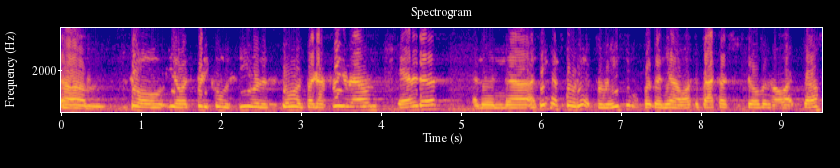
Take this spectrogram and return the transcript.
um, so, you know, it's pretty cool to see where this is going. So I got three rounds Canada, and then uh, I think that's about it for racing. But then, yeah, lots of backcountry filming and all that stuff.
